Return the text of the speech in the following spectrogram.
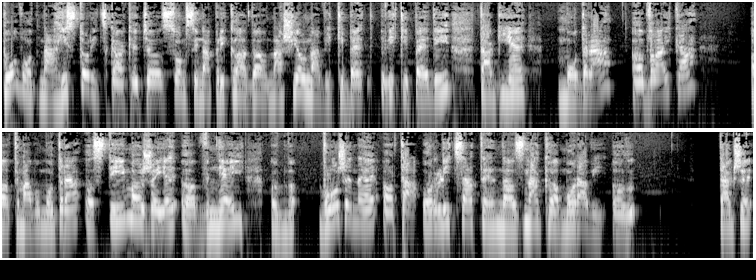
Pôvodná, historická, keď som si napríklad našiel na Wikipédii, tak je modrá vlajka, tmavomodrá, s tým, že je v nej vložené tá orlica, ten znak Moravy Takže e,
